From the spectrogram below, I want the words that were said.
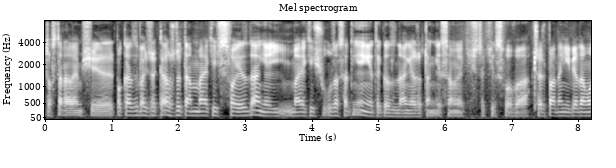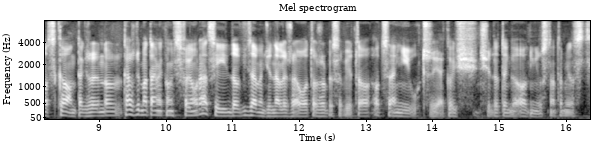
to starałem się pokazywać, że każdy tam ma jakieś swoje zdanie i ma jakieś uzasadnienie tego zdania, że to nie są jakieś takie słowa czerpane nie wiadomo skąd. Także no, każdy ma tam jakąś swoją rację i do widza będzie należało to, żeby sobie to ocenił, czy jakoś się do tego odniósł. Natomiast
